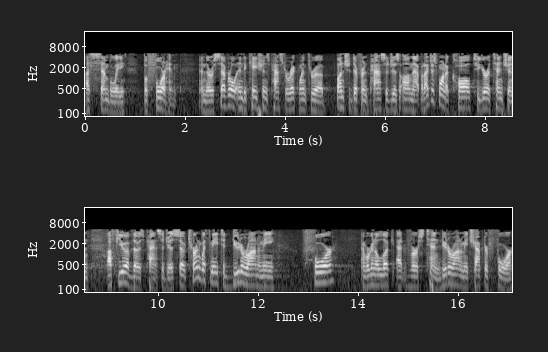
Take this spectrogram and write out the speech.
assembly before Him. And there are several indications. Pastor Rick went through a bunch of different passages on that, but I just want to call to your attention a few of those passages. So turn with me to Deuteronomy 4, and we're going to look at verse 10. Deuteronomy chapter 4.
